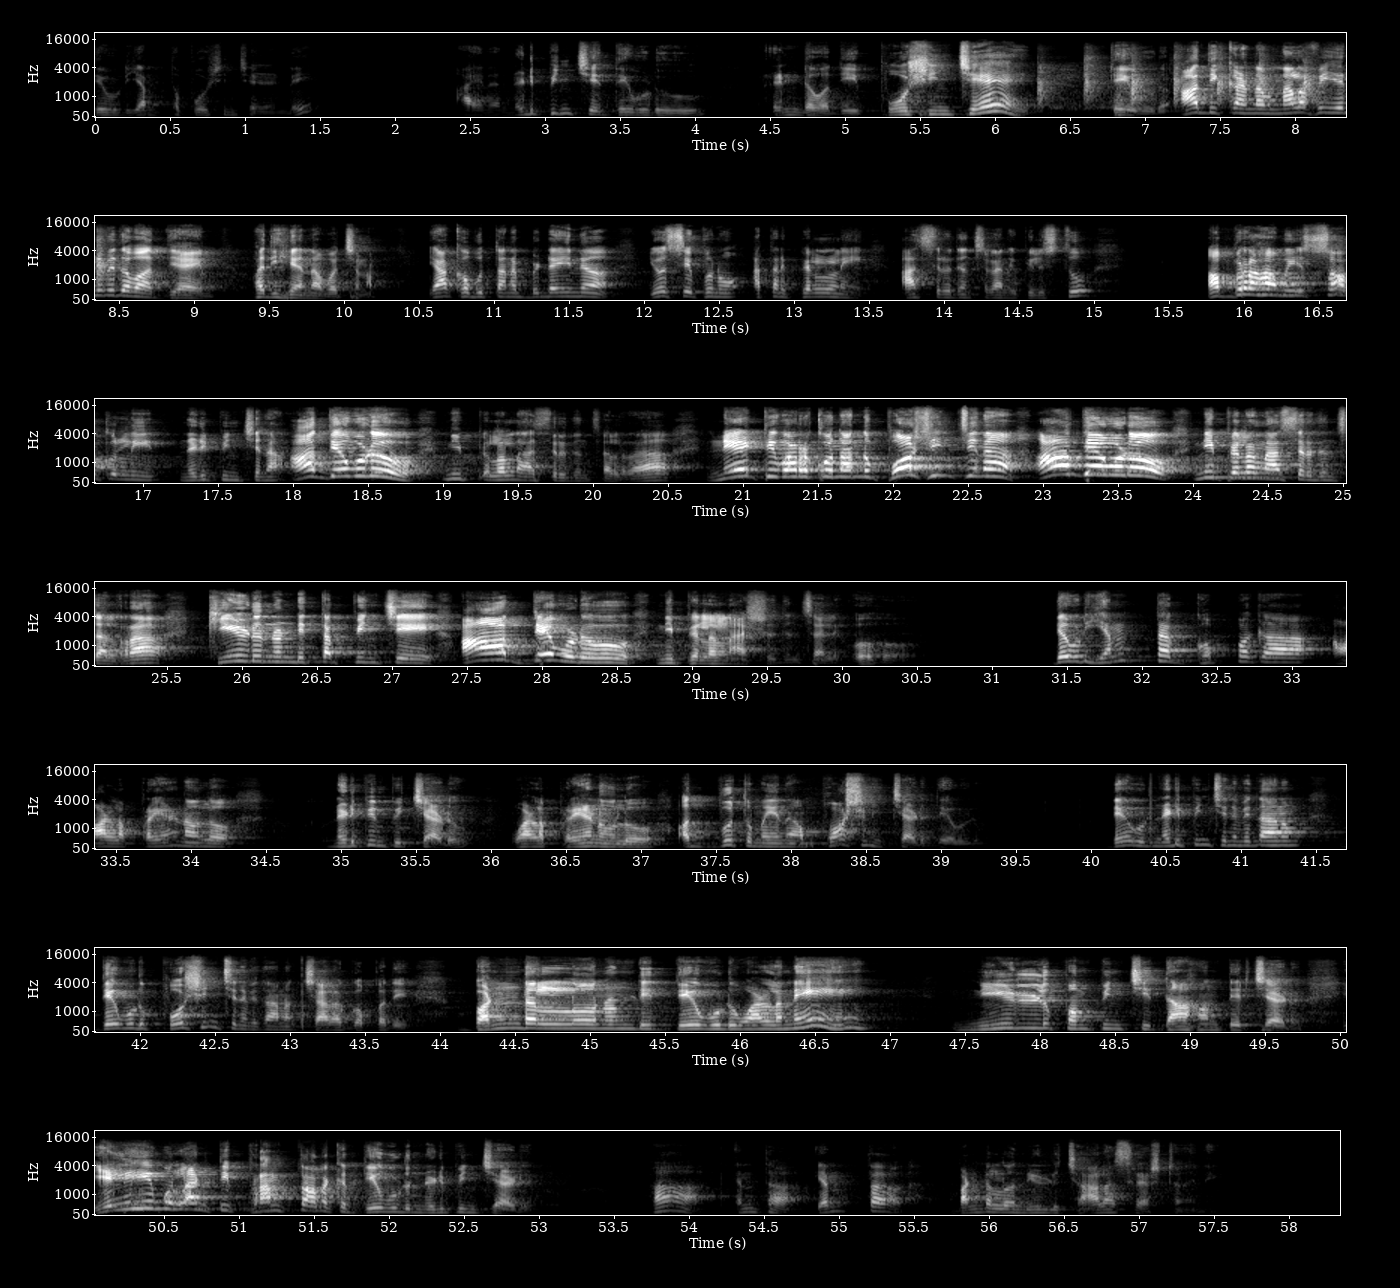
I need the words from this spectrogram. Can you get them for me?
దేవుడు ఎంత పోషించాడండి? ఆయన నడిపించే దేవుడు రెండవది పోషించే దేవుడు. ఆది కాండం నలభై ఎనిమిదవ అధ్యాయం పదిహేనవ వచనం. యాకబు తన బిడ్డైన యోసేపును అతని పిల్లల్ని ఆశీర్వదించడానికి పిలుస్తూ అబ్రహాం ఇస్సాకుల్ని నడిపించిన ఆ దేవుడు నీ పిల్లల్ని ఆశీర్వదించాలరా? నేటి వరకు నన్ను పోషించిన ఆ దేవుడు నీ పిల్లల్ని ఆశీర్వదించాలరా? కీడు నుండి తప్పించే ఆ దేవుడు నీ పిల్లల్ని ఆశీర్వదించాలి. ఓహో! దేవుడు ఎంత గొప్పగా వాళ్ళ ప్రయాణంలో నడిపింపించాడు వాళ్ళ ప్రయాణంలో అద్భుతమైన పోషణ ఇచ్చాడు దేవుడు. దేవుడు నడిపించిన విధానం దేవుడు పోషించిన విధానం చాలా గొప్పది. బండల్లో నుండి దేవుడు వాళ్ళనే నీళ్ళు పంపించి దాహం తెరిచాడు. ఎలీము లాంటి ప్రాంతాలకు దేవుడు నడిపించాడు. ఎంత ఎంత బండలో నీళ్ళు చాలా శ్రేష్టమని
